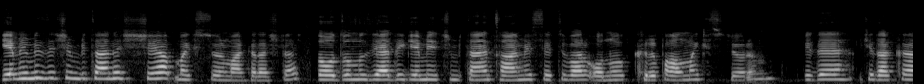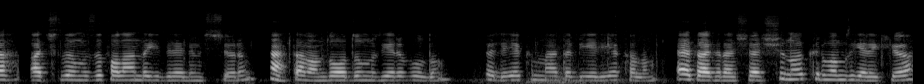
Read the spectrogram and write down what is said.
Gemimiz için bir tane şey yapmak istiyorum arkadaşlar. Doğduğumuz yerde gemi için bir tane tamir seti var. Onu kırıp almak istiyorum. Bir de iki dakika açlığımızı falan da giderelim istiyorum. Heh tamam doğduğumuz yeri buldum. Şöyle yakınlarda bir yeri yakalım. Evet arkadaşlar şunu kırmamız gerekiyor.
